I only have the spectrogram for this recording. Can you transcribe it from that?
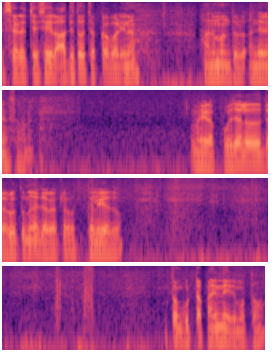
ఇటు సైడ్ వచ్చేసి రాతితో చెక్కబడిన హనుమంతుడు ఆంజనేయ స్వామి. మరి ఇక్కడ పూజలు జరుగుతున్నాయో జరగట్లేదో తెలియదు. మొత్తం గుట్ట పైన ఇది మొత్తం.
